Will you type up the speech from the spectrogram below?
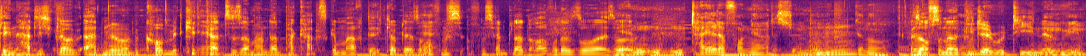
den hatte ich, glaube hatten wir mal bekommen mit KitKat Ja. zusammen, haben da ein paar Cuts gemacht. Ich glaube, der ist auch Ja. auf, dem, auf dem Sampler drauf oder so. Also, ein, ein Teil davon, ja, das stimmt. Mhm. Genau. also auf so einer. DJ-Routine irgendwie.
